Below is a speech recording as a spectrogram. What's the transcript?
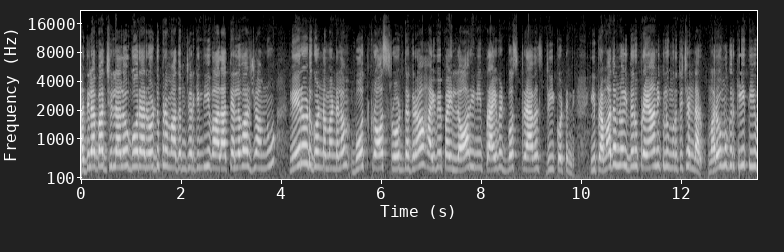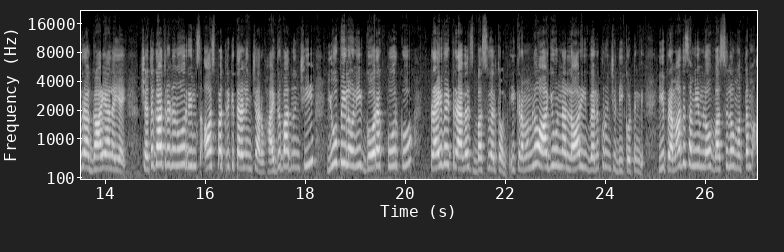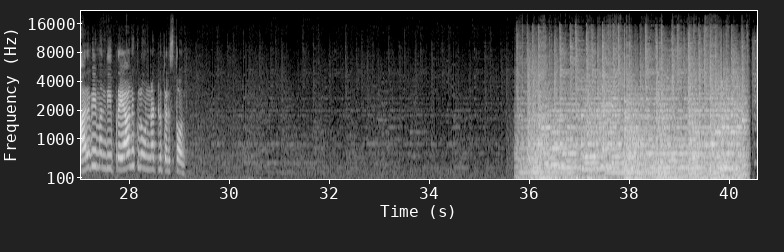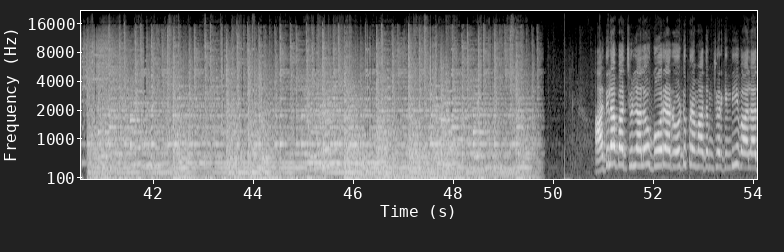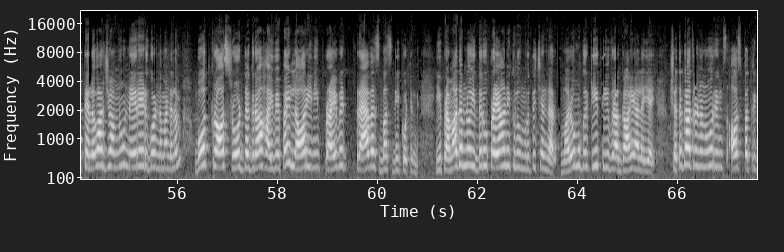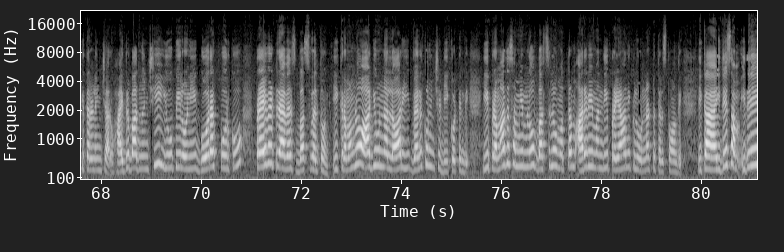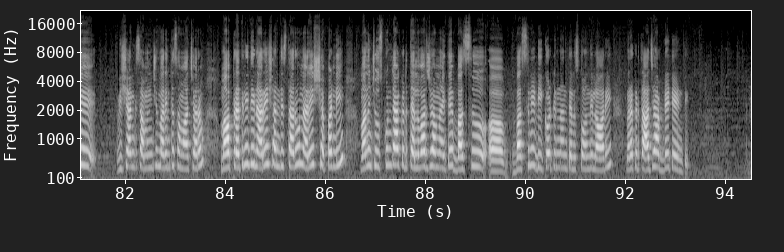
ఆదిలాబాద్ జిల్లాలో ఘోర రోడ్డు ప్రమాదం జరిగింది. ఇవాళ తెల్లవారుజామును నేరోడుగొండ మండలం బోత్ క్రాస్ రోడ్ దగ్గర హైవేపై లారీని ప్రైవేట్ బస్ ట్రావెల్స్ ఢీ కొట్టింది ఈ ప్రమాదంలో ఇద్దరు ప్రయాణికులు మృతి చెందారు. మరో ముగ్గురికి తీవ్ర గాయాలయ్యాయి. క్షతగాత్రులను రిమ్స్ ఆసుపత్రికి తరలించారు. హైదరాబాద్ నుంచి యూపీలోని గోరఖ్పూర్కు ప్రైవేట్ ట్రావెల్స్ బస్సు వెళ్తోంది. ఈ క్రమంలో ఆగి ఉన్న లారీ వెనుక నుంచి ఢీకొట్టింది. ఈ ప్రమాద సమయంలో బస్సులో మొత్తం అరవై మంది ప్రయాణికులు ఉన్నట్లు తెలుస్తోంది. ఆదిలాబాద్ జిల్లాలో ఘోర రోడ్డు ప్రమాదం జరిగింది. ఇవాళ తెల్లవారుజామును నేరేడుగొండ మండలం బోత్ క్రాస్ రోడ్ దగ్గర హైవేపై లారీని ప్రైవేట్ ట్రావెల్స్ బస్ ఢీకొట్టింది ఈ ప్రమాదంలో ఇద్దరు ప్రయాణికులు మృతి చెందారు. మరో ముగ్గురికి తీవ్ర గాయాలయ్యాయి. క్షతగాత్రులను రిమ్స్ ఆసుపత్రికి తరలించారు. హైదరాబాద్ నుంచి యూపీలోని గోరఖ్పూర్కు ప్రైవేట్ ట్రావెల్స్ బస్ వెళ్తోంది. ఈ క్రమంలో ఆగి ఉన్న లారీ వెనుక నుంచి ఢీకొట్టింది ఈ ప్రమాద సమయంలో బస్సులో మొత్తం అరవై మంది ప్రయాణికులు ఉన్నట్టు తెలుస్తోంది. ఇక ఇదే సం- ఇదే విషయానికి సంబంధించి మరింత సమాచారం మా ప్రతినిధి నరేష్ అందిస్తారు. నరేష్ చెప్పండి. మనం చూసుకుంటే అక్కడ తెల్లవారుజామున అయితే బస్సు బస్సుని ఢీకొట్టిందని తెలుస్తోంది లారీ. మరి అక్కడ తాజా అప్డేట్ ఏంటి?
